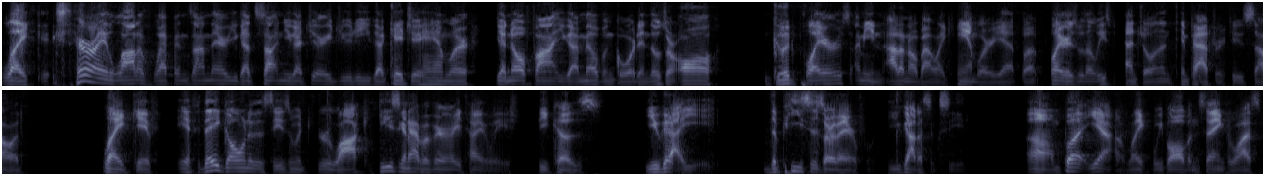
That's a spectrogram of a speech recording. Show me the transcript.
Like there are a lot of weapons on there. You got Sutton, you got Jerry Jeudy, you got KJ Hamler, you got Noah Fant, you got Melvin Gordon. Those are all good players. I mean, I don't know about like Hamler yet, but players with at least potential. And then Tim Patrick, who's solid. Like if if they go into the season with Drew Lock, he's gonna have a very tight leash because you got the pieces are there for you. You got to succeed. Um, but yeah, like we've all been saying for the last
